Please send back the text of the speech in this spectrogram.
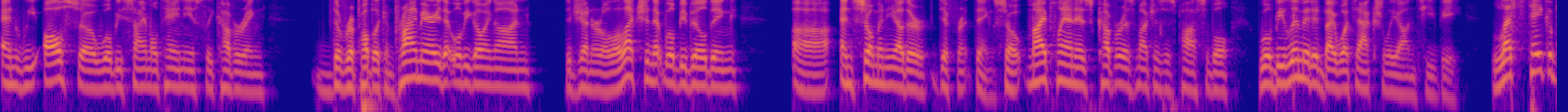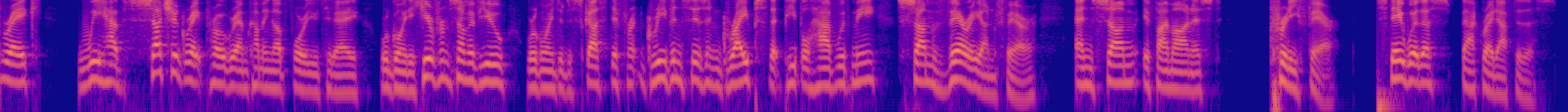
and we also will be simultaneously covering the Republican primary that will be going on, the general election that we'll be building, uh, and so many other different things. So my plan is cover as much as is possible. We'll be limited by what's actually on TV. Let's take a break. We have such a great program coming up for you today. We're going to hear from some of you. We're going to discuss different grievances and gripes that people have with me, some very unfair, and some, if I'm honest, pretty fair. Stay with us. Back right after this.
